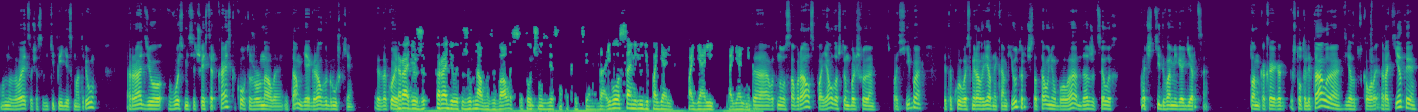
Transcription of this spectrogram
он называется, сейчас в Википедии смотрю, радио 86 РК из какого-то журнала, и там я играл в игрушки. Это такой... Радио, радио это журнал называлось, это очень известная такая тема, да. Его сами люди паяли. Паяли. Паяльников. Да, вот он его собрал, спаял, за что ему большое спасибо. Это такой восьмиразрядный компьютер, частота у него была даже целых почти 2 мегагерца. Там какая, как, что-то летало, я запускал ракеты,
